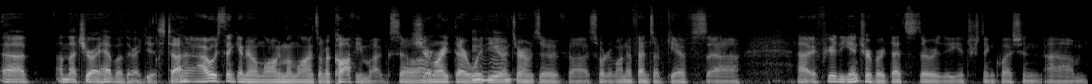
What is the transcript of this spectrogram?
uh, I'm not sure I have other ideas. Todd? I was thinking along the lines of a coffee mug, so Sure. I'm right there with you in terms of uh, sort of unoffensive gifts. Uh, uh, if you're the introvert, that's sort of the interesting question. Um,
